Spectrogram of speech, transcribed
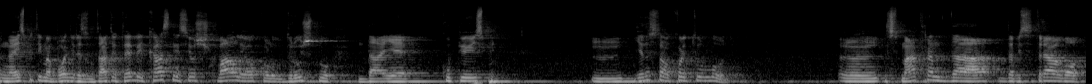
na ispitima bolji rezultate od tebe i kasnije se još hvali okolo u društvu da je kupio ispit. Mm, jednostavno, ko je tu lud? Mm, smatram da, da bi se trebalo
